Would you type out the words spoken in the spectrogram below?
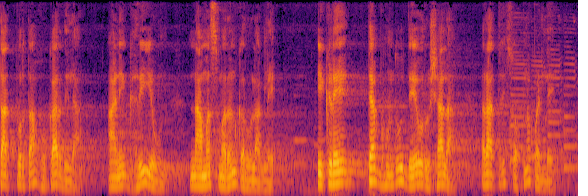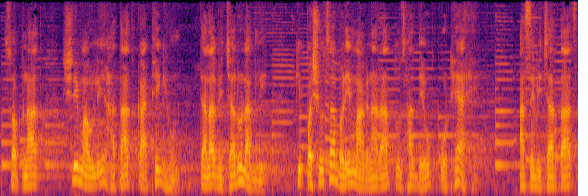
तात्पुरता होकार दिला आणि घरी येऊन नामस्मरण करू लागले. इकडे त्या भोंदू देव ऋषाला रात्री स्वप्न पडले. स्वप्नात श्री माऊली हातात काठी घेऊन त्याला विचारू लागली की पशुचा बळी मागणारा तुझा देव कोठे आहे? असे विचारताच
